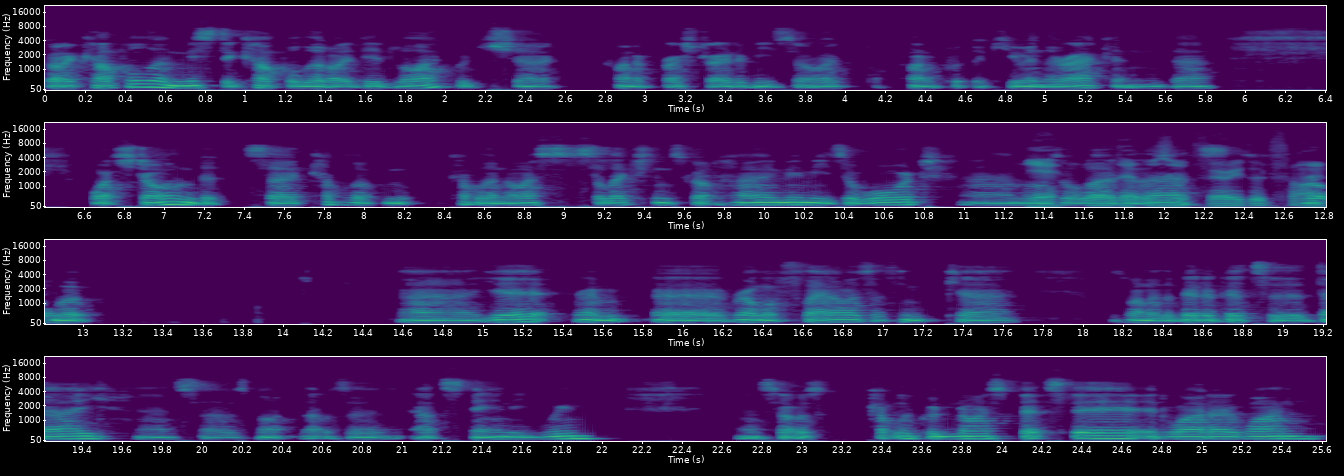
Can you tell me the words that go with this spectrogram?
got a couple and missed a couple that I did like, which uh, kind of frustrated me. So I kind of put the cue in the rack and uh, watched on. But uh, a couple of couple of nice selections got home. Emmy's award. Um, yeah, was all well, over that was a very good of, uh, yeah, Realm, uh, Realm of Flowers. I think uh, was one of the better bets of the day. Uh, so it was not that was an outstanding win. Uh, so it was a couple of good, nice bets there. Eduardo won,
